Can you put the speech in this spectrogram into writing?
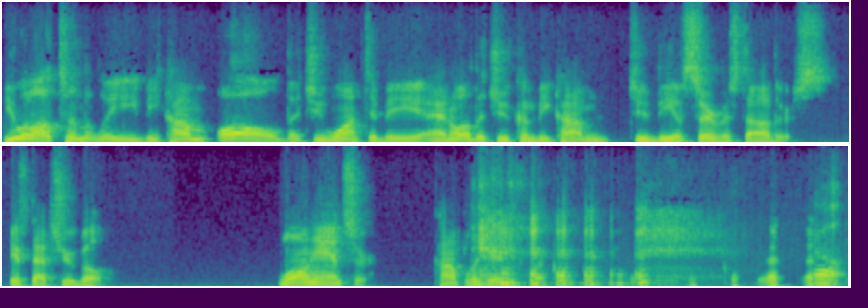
you will ultimately become all that you want to be and all that you can become to be of service to others, if that's your goal. Long answer, complicated question. well,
